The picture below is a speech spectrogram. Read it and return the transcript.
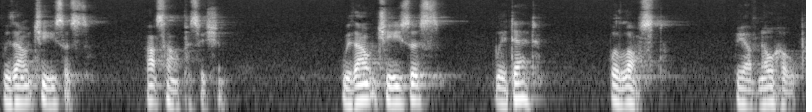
Without Jesus, that's our position. Without Jesus, we're dead. We're lost. We have no hope.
